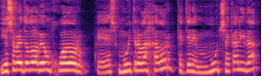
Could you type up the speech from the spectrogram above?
Y yo sobre todo lo veo un jugador que es muy trabajador, que tiene mucha calidad.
